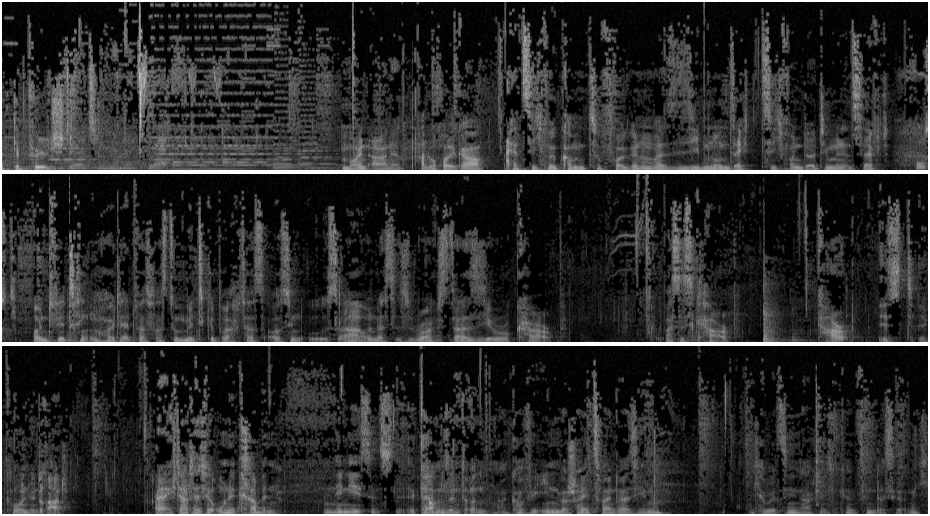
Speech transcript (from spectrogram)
hat gepülscht. Moin Arne. Hallo Holger. Herzlich willkommen zu Folge Nummer 67 von Dirty Minutes Left. Prost. Und wir trinken heute etwas, was du mitgebracht hast aus den USA und das ist Rockstar Zero Carb. Was ist Carb? Carb ist äh, Kohlenhydrat. Äh, Ich dachte, das wäre ohne Krabben. Nee, nee, sind, äh, Krabben Ähm. sind drin. Koffein wahrscheinlich 32, ne? Ich habe jetzt nicht nachgeguckt, ich finde das ja nicht.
